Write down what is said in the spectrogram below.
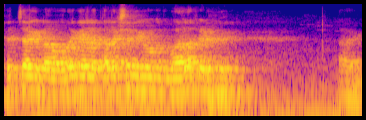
ಹೆಚ್ಚಾಗಿ ನಾವು ಹೊರಗೆಲ್ಲ ಕಲೆಕ್ಷನ್ಗೆ ಹೋಗೋದು ಬಹಳ ಕಡಿಮೆ. ಹಾಗೆ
